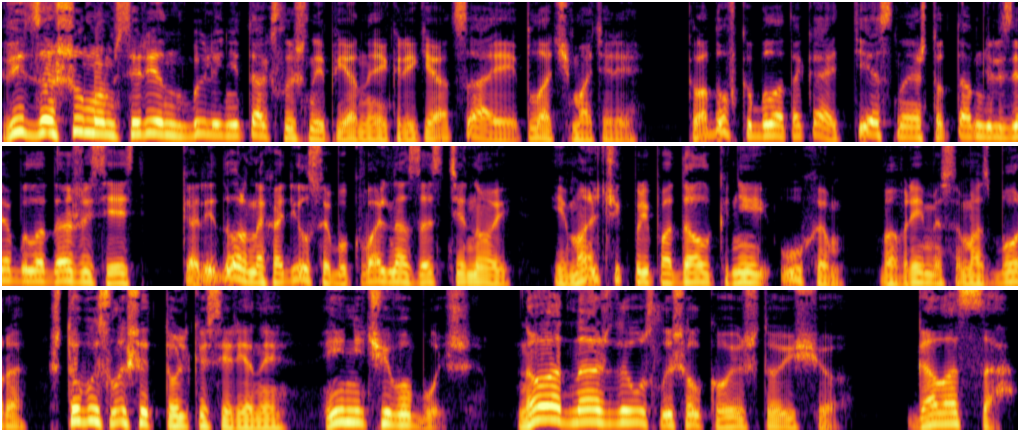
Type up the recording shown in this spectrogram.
Ведь за шумом сирен были не так слышны пьяные крики отца и плач матери. Кладовка была такая тесная, что там нельзя было даже сесть. Коридор находился буквально за стеной, и мальчик припадал к ней ухом во время самосбора, чтобы слышать только сирены и ничего больше. Но однажды услышал кое-что еще. Голоса.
